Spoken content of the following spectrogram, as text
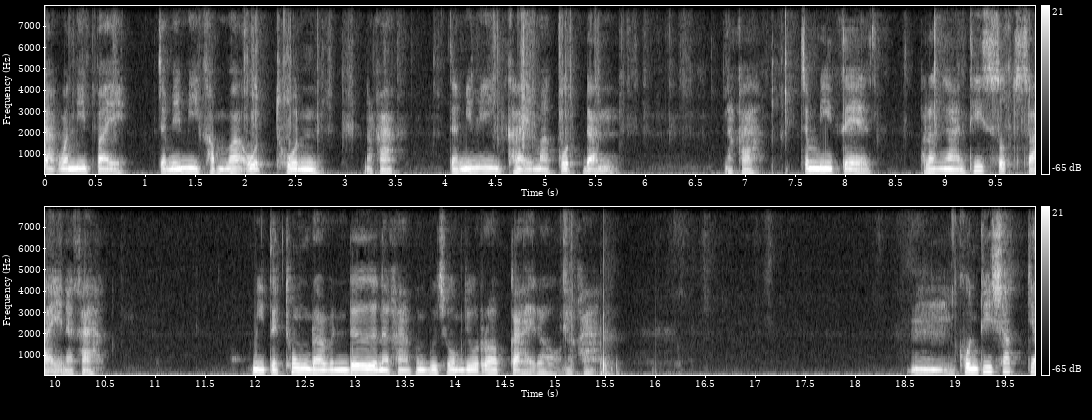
จากวันนี้ไปจะไม่มีคำว่าอดทนนะคะ จะไม่มีใครมากดดันนะคะ จะมีแต่พลังงานที่สดใสนะคะ มีแต่ทุ่งลาเวนเดอร์นะคะ คุณผู้ชมอยู่รอบกายเรานะคะ คนที่ชักใจ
